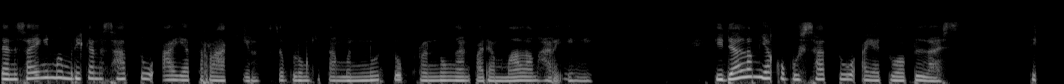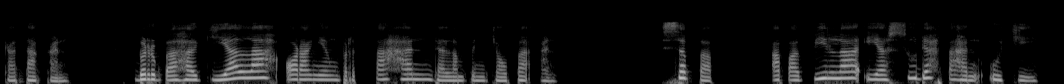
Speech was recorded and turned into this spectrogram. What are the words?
Dan saya ingin memberikan satu ayat terakhir sebelum kita menutup renungan pada malam hari ini. Di dalam Yakobus 1 ayat 12 dikatakan, Berbahagialah orang yang bertahan dalam pencobaan. Sebab apabila ia sudah tahan uji,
